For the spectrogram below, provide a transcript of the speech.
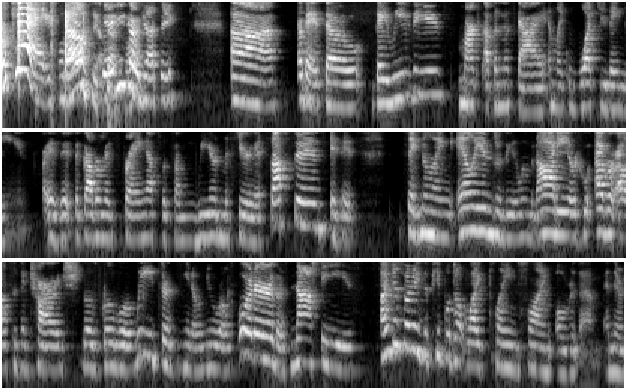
okay. Well, that was successful. there you go. Jesse. Uh, okay, so they leave these marks up in the sky, and like, what do they mean? Is it the government spraying us with some weird, mysterious substance? Is it signaling aliens or the Illuminati or whoever else is in charge? Those global elites or you know, New World Order, those Nazis. I'm just wondering if people don't like planes flying over them and they're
